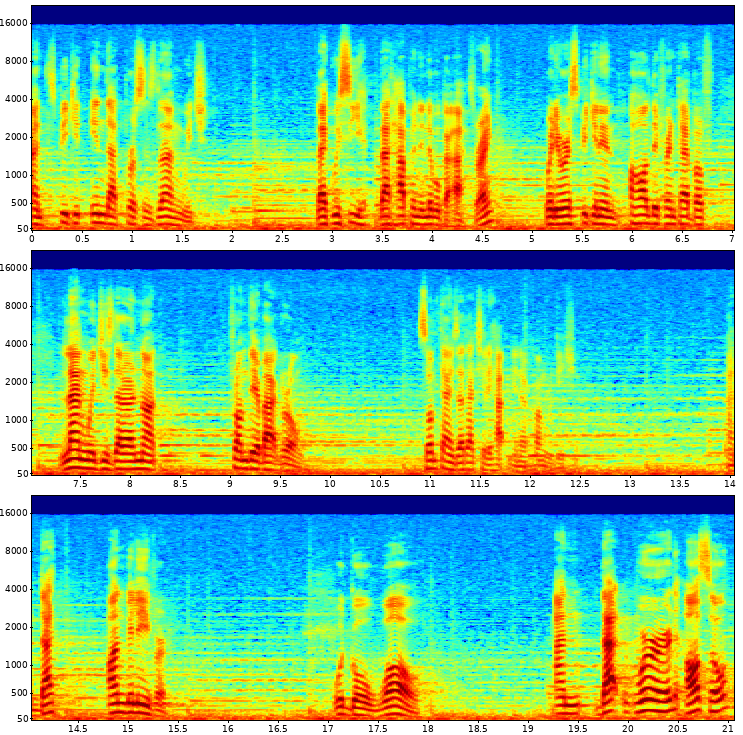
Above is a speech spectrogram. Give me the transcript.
and speak it in that person's language. Like we see that happen in the book of Acts, right? Where they were speaking in all different type of languages that are not from their background. Sometimes that actually happens in a congregation. And that unbeliever would go, Wow. And that word also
